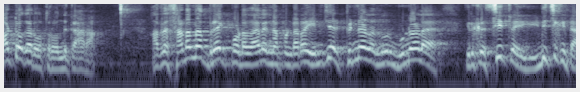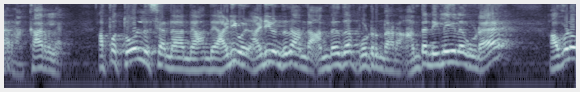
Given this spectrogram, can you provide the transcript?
ஆட்டோக்கார் ஒருத்தர் வந்துட்டாராம். அதை சடனாக பிரேக் போட்டதால என்ன பண்ணுறாரா எம்ஜிஆர் பின்னால் வந்து முன்னால் இருக்கிற சீட்டில் இடிச்சுக்கிட்டாராம் காரில் அப்போ தோல் அந்த அந்த அந்த அடி அடி வந்தது அந்த அந்த இதுதான் போட்டிருந்தாராம். அந்த நிலையில் கூட அவ்வளோ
